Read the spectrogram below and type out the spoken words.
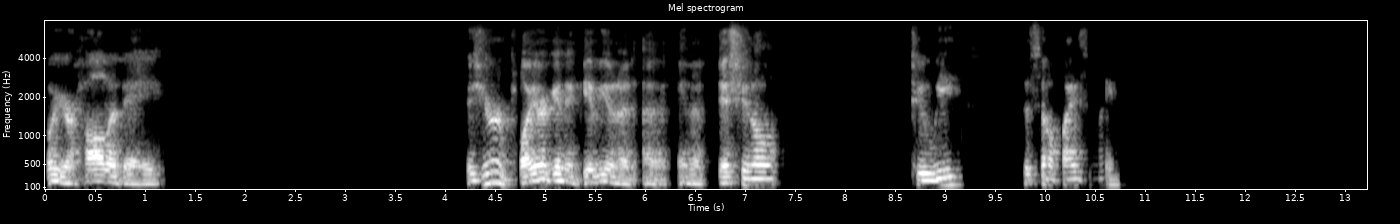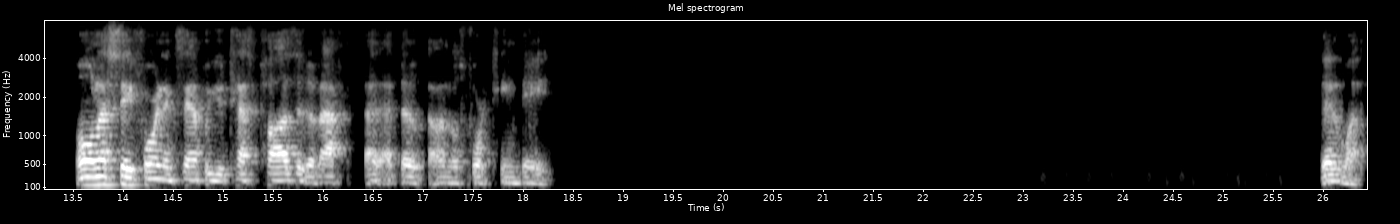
for your holiday, is your employer going to give you an, a, an additional two weeks to self isolate? Oh, let's say for an example, you test positive after at the on those 14 days. Then what?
